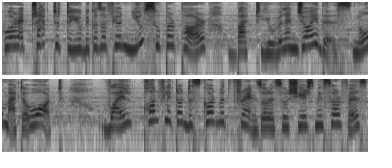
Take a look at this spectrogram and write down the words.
who are attracted to you because of your new superpower, but you will enjoy this no matter what. While conflict or discord with friends or associates may surface,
